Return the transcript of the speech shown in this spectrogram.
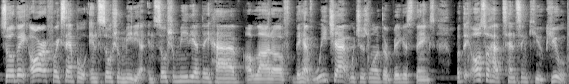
So they are, for example, in social media. In social media, they have a lot of they have WeChat, which is one of their biggest things, but they also have Tencent QQ.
